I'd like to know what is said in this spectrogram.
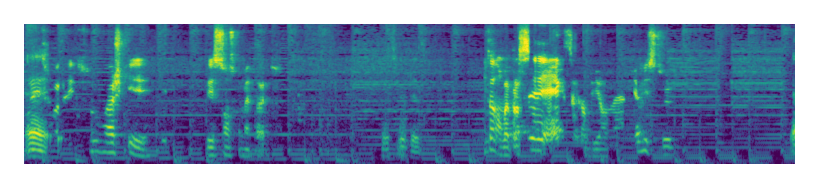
É. Sobre isso, acho que esses são os comentários. Com certeza. Então não, vai para ser ex-campeão, né? Que absurdo. É,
